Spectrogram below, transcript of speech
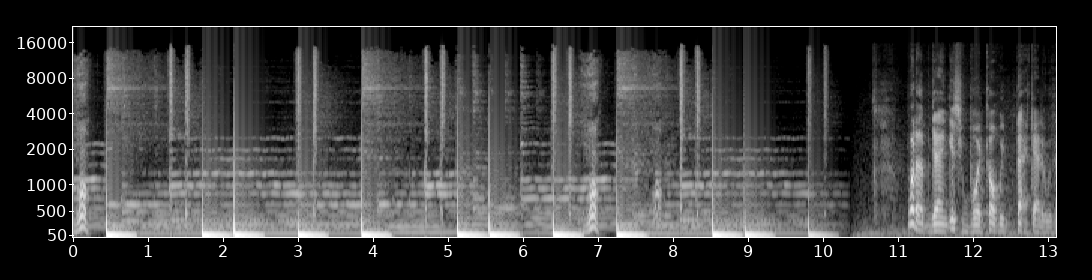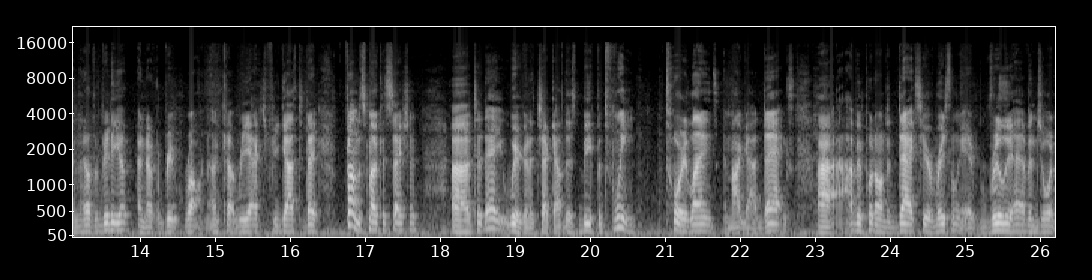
Huh. What up, gang? It's your boy Kobe back at it with another video, another real raw and uncut reaction for you guys today from the smoking section. Uh, today, we're going to check out this beef between Tory Lanez and my guy Dax. Uh, I've been put on to Dax here recently and really have enjoyed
